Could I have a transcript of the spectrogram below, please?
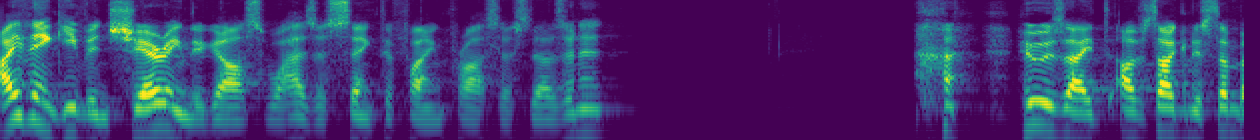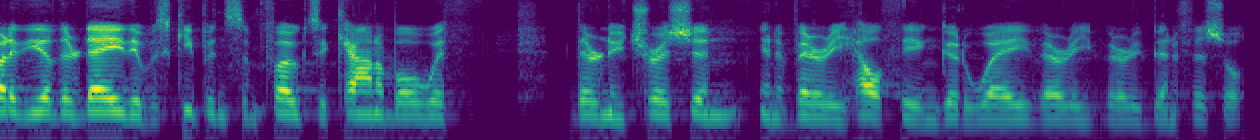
I think even sharing the gospel has a sanctifying process, doesn't it? Who was I? I was talking to somebody the other day that was keeping some folks accountable with their nutrition in a very healthy and good way, very, very beneficial.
